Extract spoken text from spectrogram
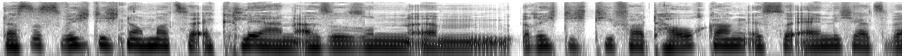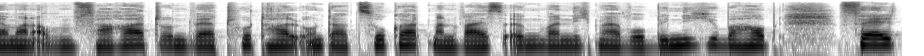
Das ist wichtig nochmal zu erklären. Also so ein ähm, richtig tiefer Tauchgang ist so ähnlich, als wäre man auf dem Fahrrad und wäre total unterzuckert. Man weiß irgendwann nicht mehr, wo bin ich überhaupt. Fällt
